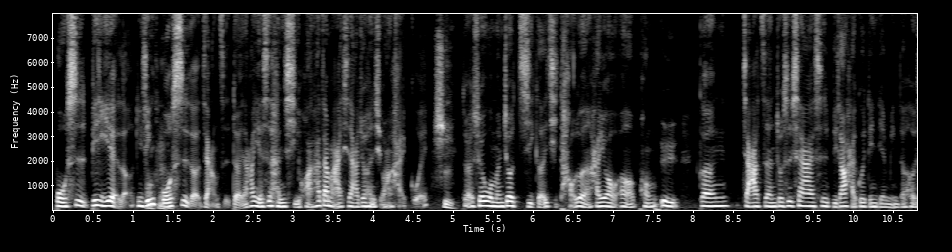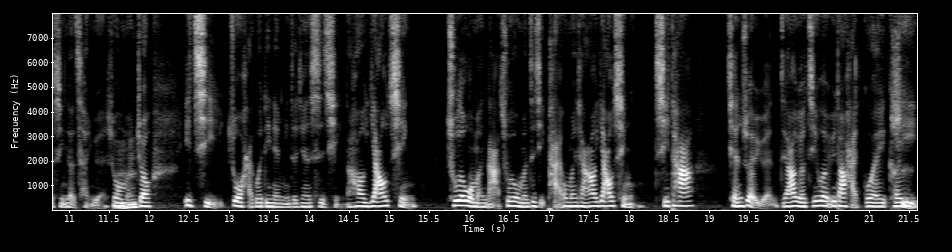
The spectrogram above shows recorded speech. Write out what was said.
博士毕业了，已经博士了，这样子.对，然后也是很喜欢，他在马来西亚就很喜欢海龟，是对，所以我们就几个一起讨论，还有呃，彭玉跟家珍，就是现在是比较海龟点点名的核心的成员，所以我们就一起做海龟点点名这件事情，然后邀请除了我们拿，除了我们自己拍，我们想要邀请其他潜水员，只要有机会遇到海龟，可以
